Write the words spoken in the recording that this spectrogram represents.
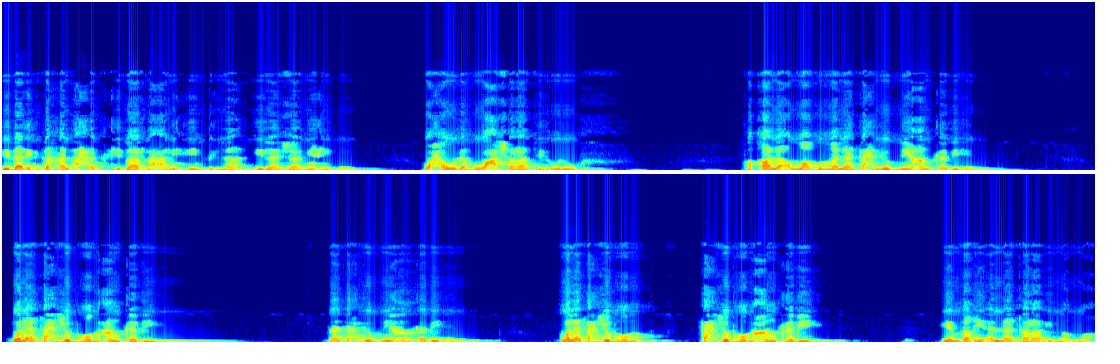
لذلك دخل أحد كبار العارفين بالله إلى جامعه وحوله عشرات الألوف. فقال اللهم لا تحجبني عنك بهم. ولا تحجبهم عنك بي. لا تحجبني عنك بهم. ولا تحجبهم تحجبهم عنك بي. ينبغي ألا ترى إلا الله.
